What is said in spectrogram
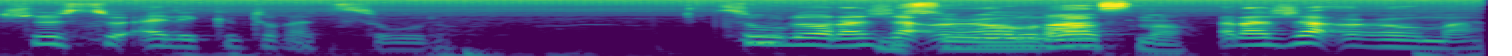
شنو السؤال اللي كنتو غتسولوا تسولوا رجاء عمر. رجاء عمر.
